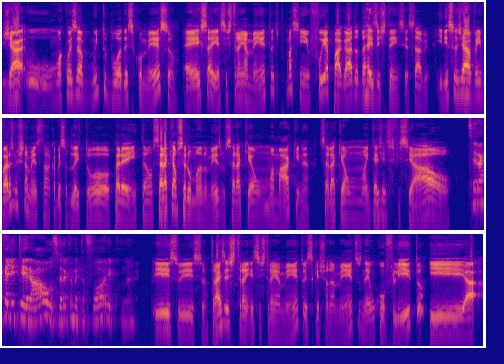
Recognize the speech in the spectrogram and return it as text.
já uma coisa muito boa desse começo é isso aí, esse estranhamento, tipo, como assim, eu fui apagado da resistência, sabe? E nisso já vem vários questionamentos na cabeça do leitor. Pera aí, então, será que é um ser humano mesmo? Será que é uma máquina? Será que é uma inteligência artificial? Será que é literal? Será que é metafórico, né? Isso, isso. Traz esse estranhamento, esses questionamentos, né? Um conflito e a,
